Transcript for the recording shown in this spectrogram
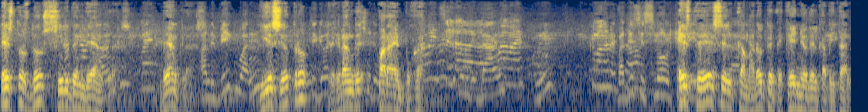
Estos dos sirven de anclas, de anclas. Y ese otro, el grande, para empujar. Este es el camarote pequeño del capitán.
